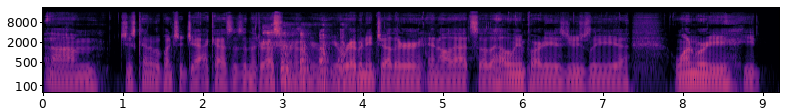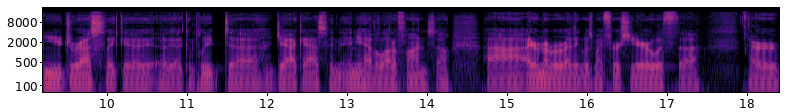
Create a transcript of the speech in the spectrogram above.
um, just kind of a bunch of jackasses in the dressing room. you're, you're ribbing each other and all that. So the Halloween party is usually uh, one where you, you you dress like a, a complete uh, jackass and, and you have a lot of fun. So uh, I remember I think it was my first year with uh, or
